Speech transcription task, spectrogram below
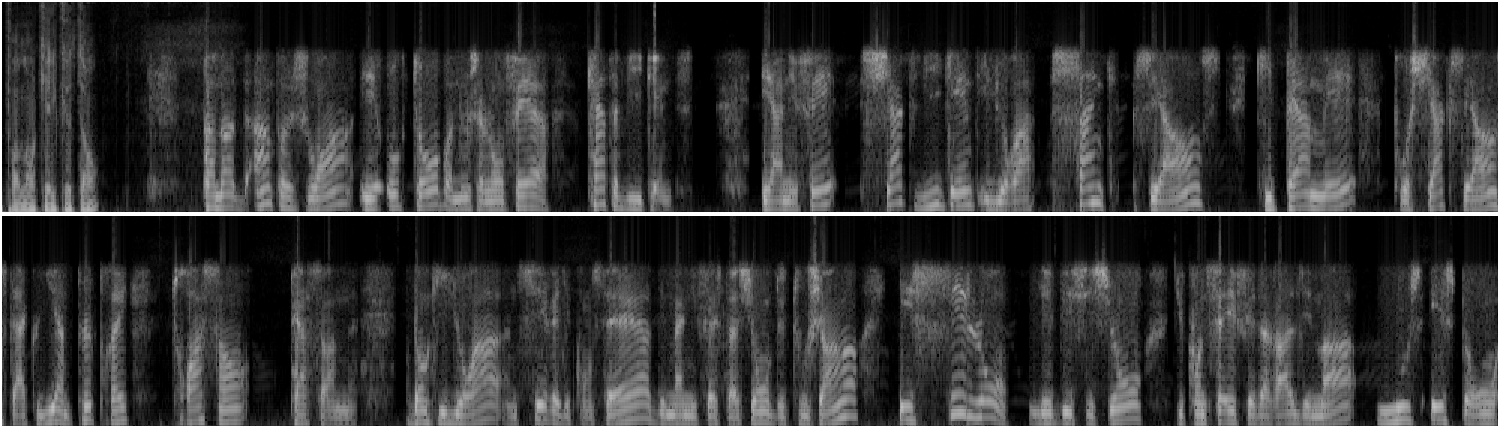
pendant quelques temps. Pendant entre juin et octobre, nous allons faire quatre week-ends. Et en effet, chaque week-end, il y aura cinq séances qui permettent pour chaque séance d'accueillir à peu près 300 personnes. Donc, il y aura une série de concerts, des manifestations de tout genre. Et selon les décisions du Conseil fédéral des mares, nous espérons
